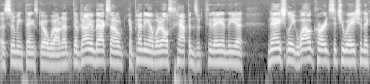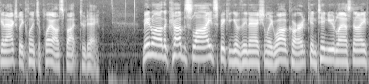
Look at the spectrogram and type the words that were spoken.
assuming things go well. Now, the Diamondbacks, depending on what else happens today in the uh, National League wild card situation, they can actually clinch a playoff spot today. Meanwhile, the Cubs slide, speaking of the National League wild card, continued last night.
